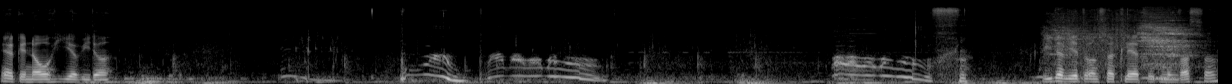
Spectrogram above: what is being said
Ja, genau hier wieder. wieder wird uns erklärt wegen dem Wasser.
